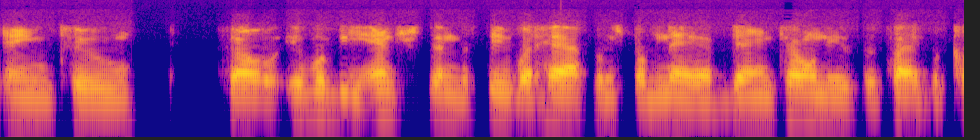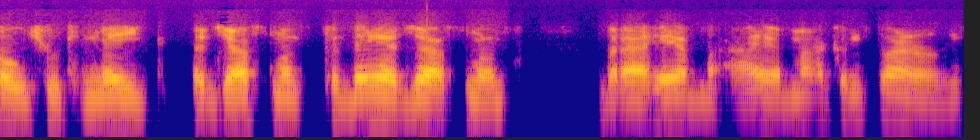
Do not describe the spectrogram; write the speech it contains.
game two. So it would be interesting to see what happens from there. D'Antoni is the type of coach who can make adjustments to their adjustments, but I have I have my concerns.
